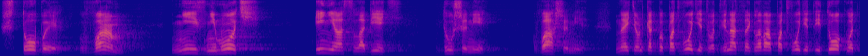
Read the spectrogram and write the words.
чтобы вам не изнемочь и не ослабеть душами вашими. Знаете, он как бы подводит, вот 12 глава подводит итог вот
